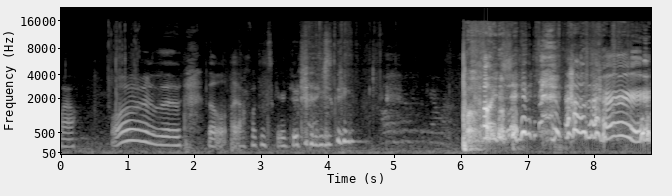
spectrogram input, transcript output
Wow. Oh, the, the, I'm fucking scared, dude. Just kidding. Oh! Ow, that hurt.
